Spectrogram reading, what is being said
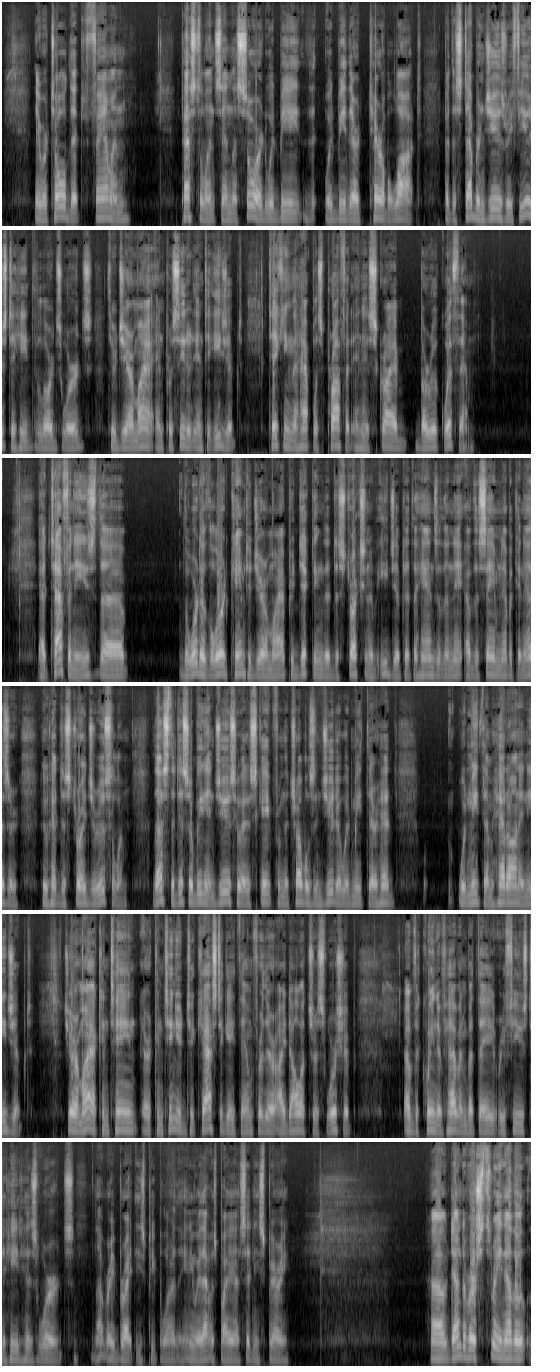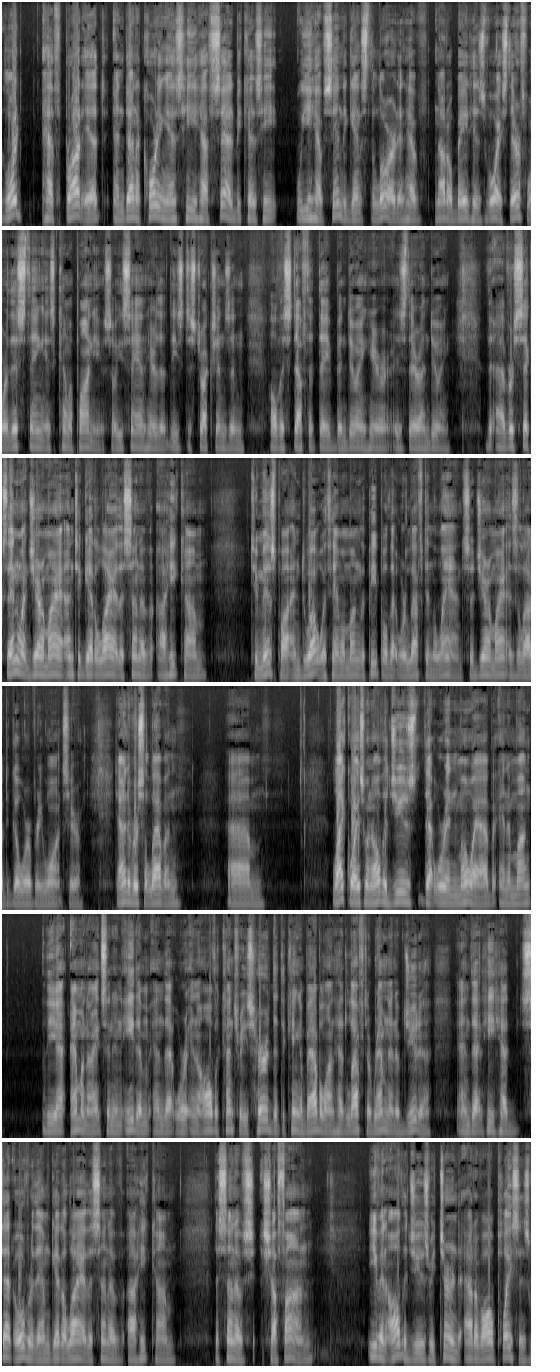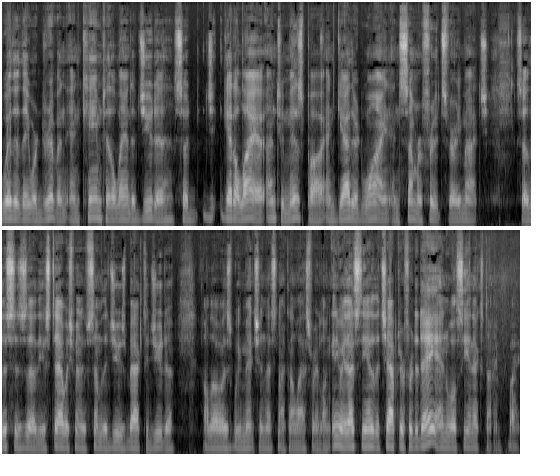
They were told that famine, pestilence, and the sword would be, would be their terrible lot. But the stubborn Jews refused to heed the Lord's words through Jeremiah and proceeded into Egypt, taking the hapless prophet and his scribe Baruch with them. At Tahpanhes, the the word of the Lord came to Jeremiah, predicting the destruction of Egypt at the hands of the, of the same Nebuchadnezzar who had destroyed Jerusalem. Thus, the disobedient Jews who had escaped from the troubles in Judah would meet their head would meet them head on in Egypt. Jeremiah contained, or continued to castigate them for their idolatrous worship of the Queen of Heaven, but they refused to heed his words. Not very bright, these people, are they? Anyway, that was by uh, Sidney Sperry. Uh, down to verse 3. Now the Lord hath brought it and done according as he hath said, because he we have sinned against the Lord and have not obeyed his voice. Therefore, this thing is come upon you. So he's saying here that these destructions and all this stuff that they've been doing here is their undoing. Uh, verse 6 Then went Jeremiah unto Gedaliah the son of Ahikam to Mizpah and dwelt with him among the people that were left in the land. So Jeremiah is allowed to go wherever he wants here. Down to verse 11. Um, Likewise, when all the Jews that were in Moab and among the Ammonites and in Edom and that were in all the countries heard that the king of Babylon had left a remnant of Judah and that he had set over them Gedaliah the son of Ahikam, the son of Shaphan, even all the Jews returned out of all places whither they were driven, and came to the land of Judah. So Gedaliah unto Mizpah, and gathered wine and summer fruits very much. So this is uh, the establishment of some of the Jews back to Judah, although, as we mentioned, that's not going to last very long. Anyway, that's the end of the chapter for today, and we'll see you next time. Bye.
